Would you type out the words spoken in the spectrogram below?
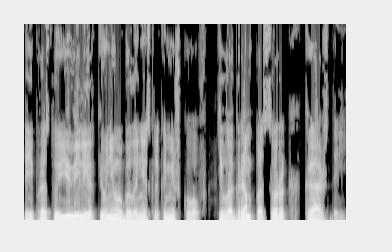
И простой ювелирки у него было несколько мешков, килограмм по сорок каждый.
